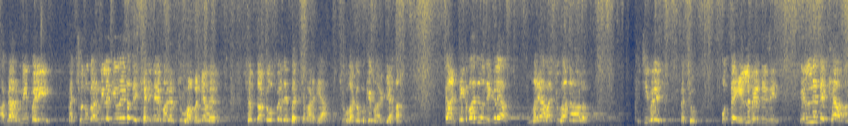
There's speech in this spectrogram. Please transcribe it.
ਆ ਗਰਮੀ ਪਈ, ਕੱਛੂ ਨੂੰ ਗਰਮੀ ਲੱਗੀ, ਉਹਨੇ ਤਾਂ ਦੇਖਿਆ ਨਹੀਂ ਮੇਰੇ ਮਗਰ ਚੂਹਾ ਬੰਨਿਆ ਹੋਇਆ। ਸਿੱਧਾ ਟੋਪੇ ਦੇ ਵਿੱਚ ਵੜ ਗਿਆ, ਚੂਹਾ ਡੁੱਬ ਕੇ ਮਰ ਗਿਆ। ਘੰਟੇ ਕੁ ਬਾਅਦ ਜਦੋਂ ਨਿਕਲਿਆ, ਮਰਿਆ ਹੋਇਆ ਚੂਹਾ ਨਾਲ। ਖਿੱਚੀ ਫਿਰੇ। ਚੂ- ਕੱਛੂ ਉੱਤੇ ਇੱਲ ਫਿਰਦੀ ਸੀ। ਇੱਲ ਨੇ ਦੇਖਿਆ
